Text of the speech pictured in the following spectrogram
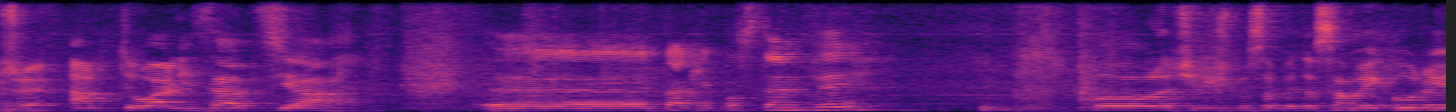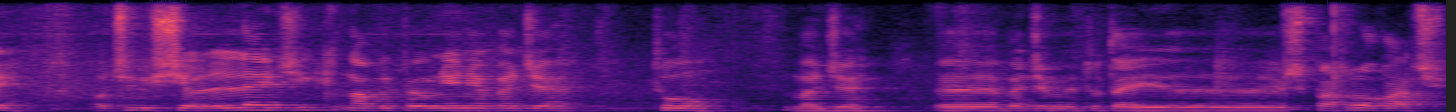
Także aktualizacja, e, takie postępy. Poleciliśmy sobie do samej góry. Oczywiście ledzik na wypełnienie będzie tu, będzie, e, będziemy tutaj e, szpachlować.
